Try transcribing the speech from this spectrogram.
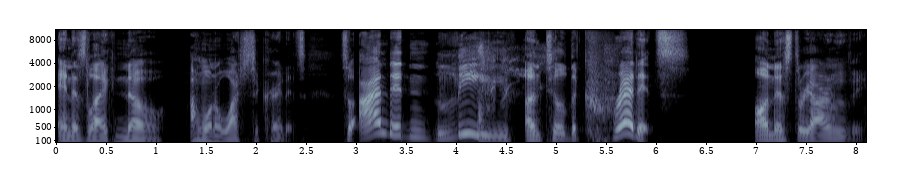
and is like, no, I want to watch the credits. So I didn't leave until the credits on this three hour movie.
